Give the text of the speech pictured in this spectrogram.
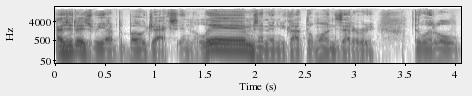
as it is, we have the BowJax in the limbs, and then you got the ones that are the little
